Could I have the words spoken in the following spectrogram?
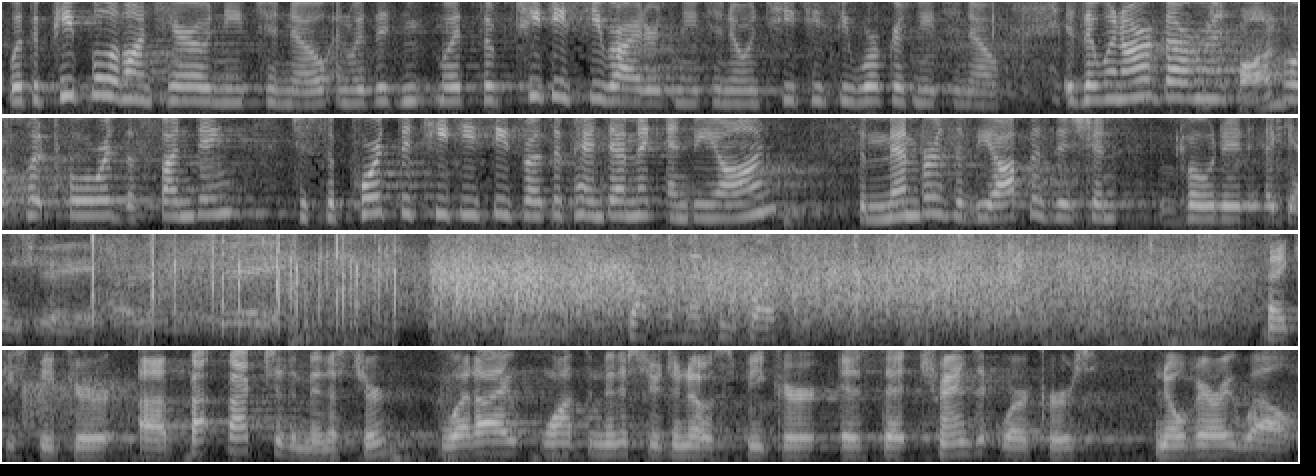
what the people of Ontario need to know, and what the, what the TTC riders need to know, and TTC workers need to know, is that when our government for, put forward the funding to support the TTC throughout the pandemic and beyond, the members of the opposition voted against it. Supplementary question. Thank you, Speaker. Uh, back to the minister. What I want the minister to know, Speaker, is that transit workers know very well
